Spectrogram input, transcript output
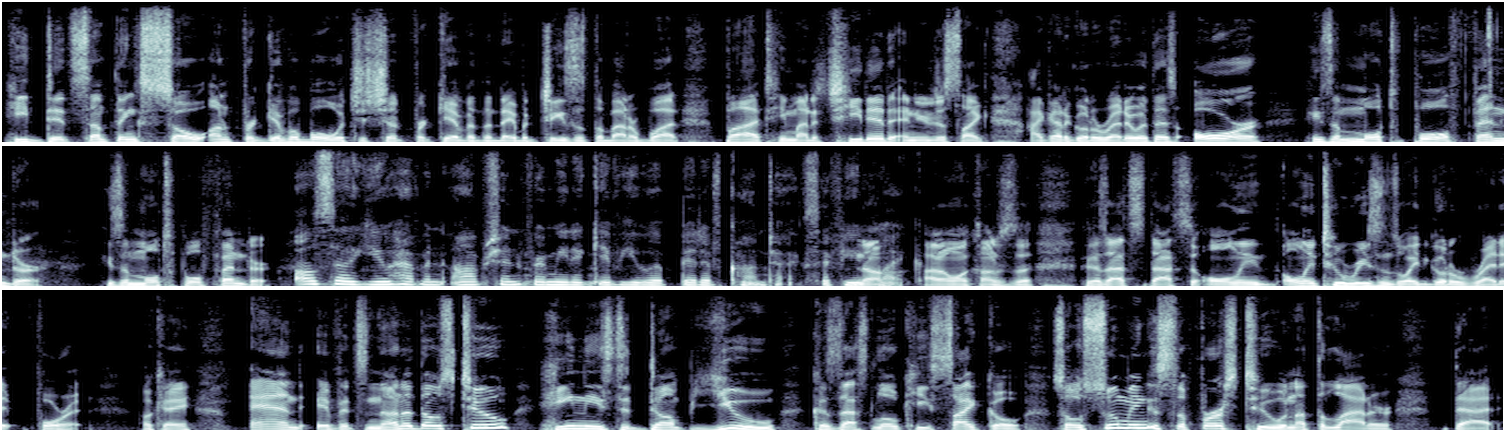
he did something so unforgivable, which you should forgive in the name of Jesus no matter what, but he might have cheated and you're just like, I got to go to Reddit with this, or he's a multiple offender. He's a multiple offender. Also, you have an option for me to give you a bit of context if you'd No, like. I don't want context because that's that's the only only two reasons why you go to Reddit for it. Okay, and if it's none of those two, he needs to dump you because that's low key psycho. So assuming it's the first two and not the latter, that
